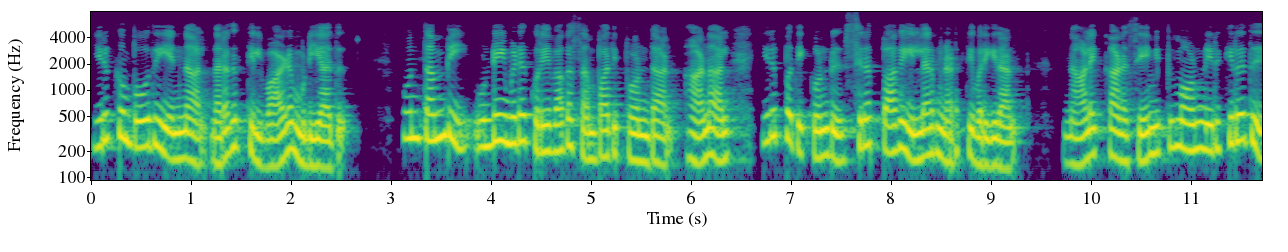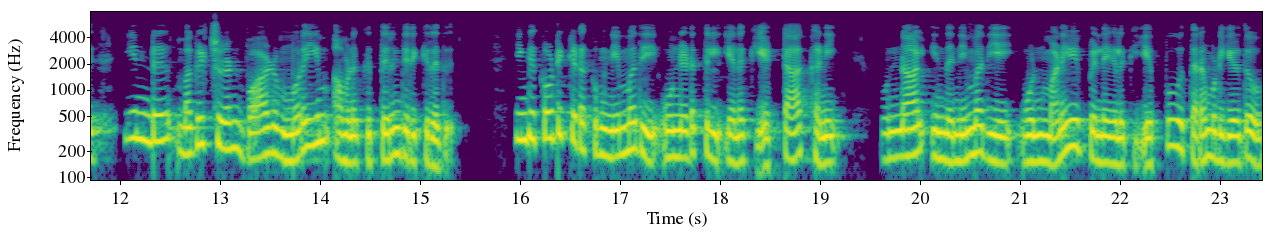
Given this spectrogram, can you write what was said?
இருக்கும்போது என்னால் நரகத்தில் வாழ முடியாது. உன் தம்பி உன்னை விட குறைவாக சம்பாதிப்பவன்தான். ஆனால் இருப்பதை கொண்டு சிறப்பாக இல்லறம் நடத்தி வருகிறான். நாளைக்கான சேமிப்பும் அவன் இருக்கிறது. இன்று மகிழ்ச்சியுடன் வாழும் முறையும் அவனுக்கு தெரிந்திருக்கிறது. இங்கு கொட்டி கிடக்கும் நிம்மதி உன்னிடத்தில் எனக்கு எட்டா கனி. உன்னால் இந்த நிம்மதியை உன் மனைவி பிள்ளைகளுக்கு எப்போது தர முடிகிறதோ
